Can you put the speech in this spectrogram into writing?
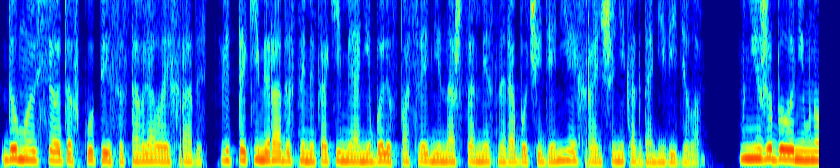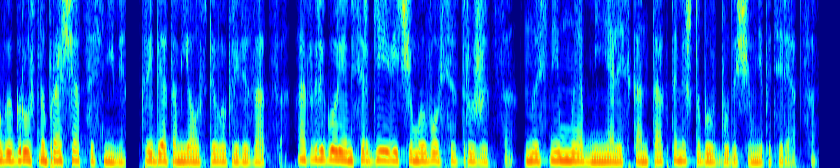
Думаю, все это вкупе и составляло их радость. Ведь такими радостными, какими они были в последний наш совместный рабочий день, я их раньше никогда не видела. Мне же было немного грустно прощаться с ними. К ребятам я успела привязаться. А с Григорием Сергеевичем и вовсе сдружиться. Но с ним мы обменялись контактами, чтобы в будущем не потеряться.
